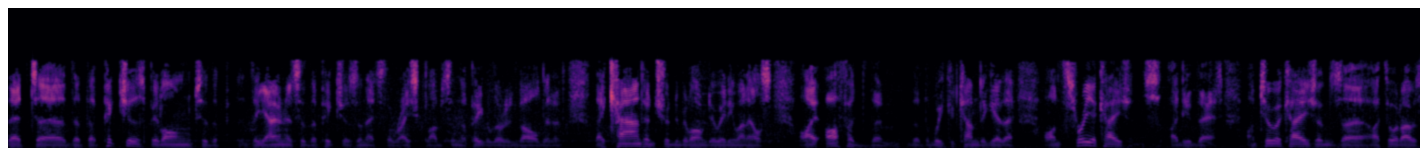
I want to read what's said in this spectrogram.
that, uh, that the pictures belong to the, the owners of the pictures, and that's the race clubs and the people that are involved in it. They can't and shouldn't belong to anyone else. I offered them that we could come together. On three occasions, I did that. On two occasions, uh, I thought I was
